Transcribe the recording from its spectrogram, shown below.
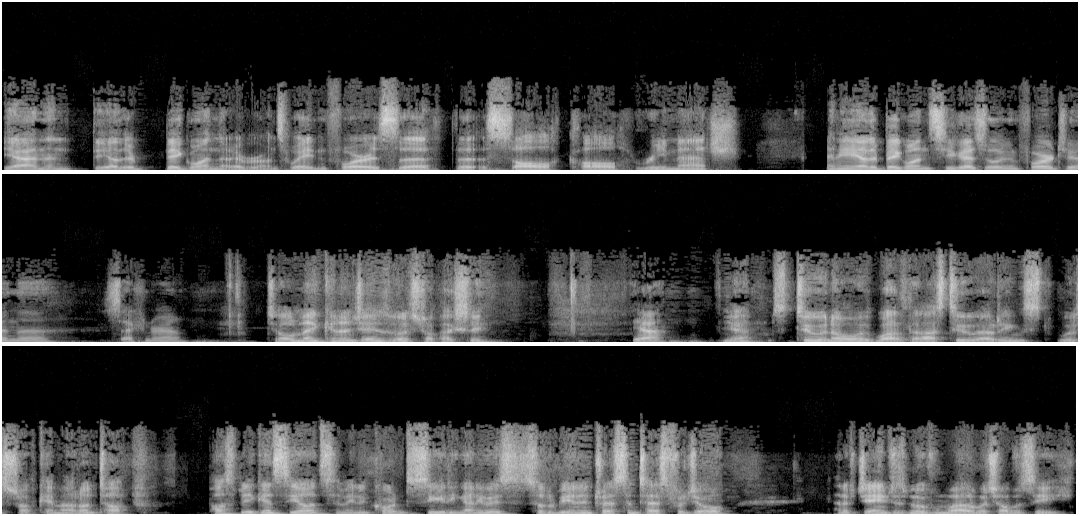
Yeah, and then the other big one that everyone's waiting for is the the Asal Coll rematch. Any other big ones you guys are looking forward to in the second round? Joel Makin and James Willstrop actually. Yeah. Yeah, it's two and zero. Well, the last two outings, Willstrop came out on top, possibly against the odds. I mean, according to seeding, anyways. So it'll be an interesting test for Joel. And if James is moving well, which obviously he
